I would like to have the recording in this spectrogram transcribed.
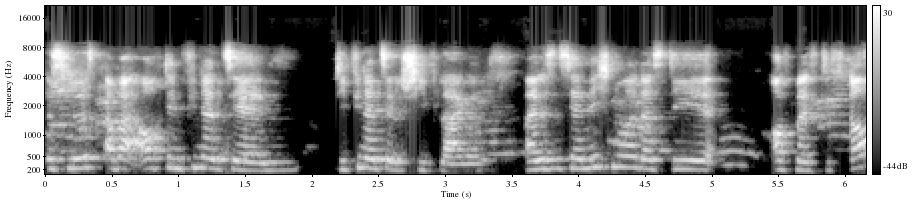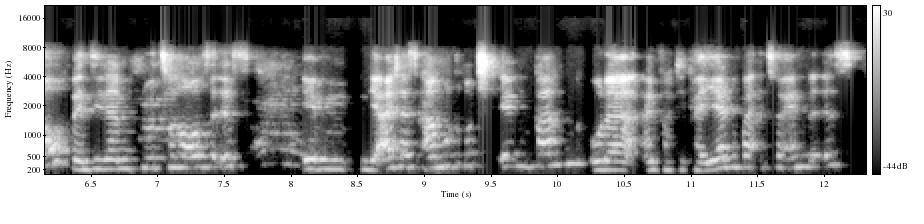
es löst aber auch den finanziellen, die finanzielle Schieflage. Weil es ist ja nicht nur, dass die oftmals die Frau, wenn sie dann nur zu Hause ist, eben in die Altersarmut rutscht irgendwann oder einfach die Karriere zu Ende ist,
